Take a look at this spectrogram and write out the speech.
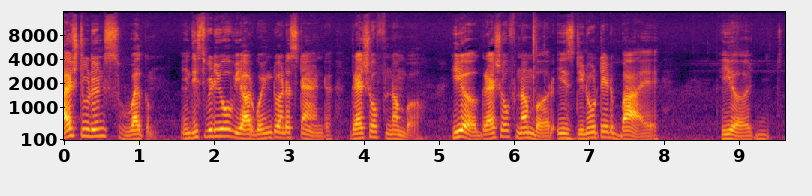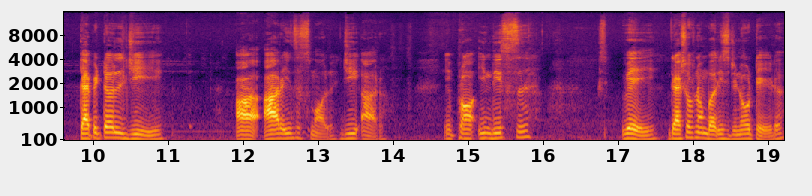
Hi students, welcome. In this video we are going to understand Grashof number. Here Grashof number is denoted by here capital G R, is small GR. In In this way Grashof number is denoted.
